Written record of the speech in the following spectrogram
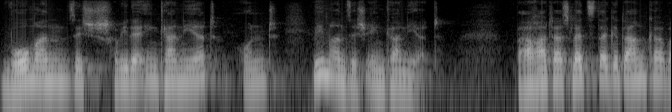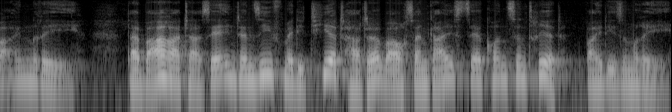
wo man sich wieder inkarniert und wie man sich inkarniert. Bharatas letzter Gedanke war ein Reh. Da Bharata sehr intensiv meditiert hatte, war auch sein Geist sehr konzentriert bei diesem Reh.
